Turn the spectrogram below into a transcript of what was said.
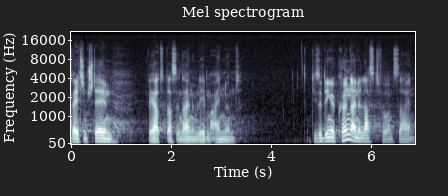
welchen Stellenwert das in deinem Leben einnimmt. Diese Dinge können eine Last für uns sein.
